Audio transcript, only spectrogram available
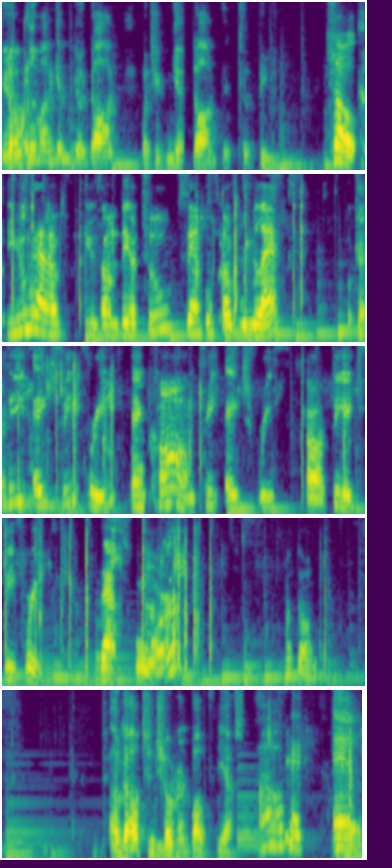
you don't really want to give them to a dog, but you can give a dog to the people. So you have you um there are two samples of relax, okay, THC free, and calm TH free uh THC free. That's for adult. Adults and children, both. Yes. Oh, okay. And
